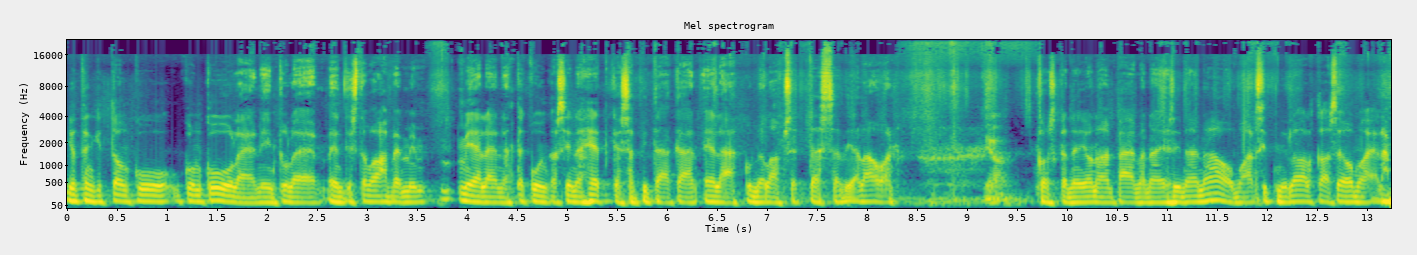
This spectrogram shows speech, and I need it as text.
jotenkin ton kun kuulee, niin tulee entistä vahvemmin mieleen, että kuinka siinä hetkessä pitääkään elää, kun ne lapset tässä vielä on. Joo. Koska ne jonain päivänä ei siinä enää ole, vaan sitten niillä alkaa se oma elämä.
